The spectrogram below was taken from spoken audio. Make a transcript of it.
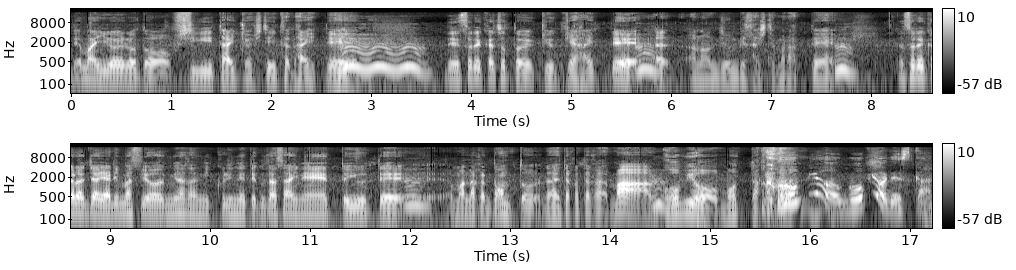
でまあいろいろと不思議体験をしていただいんて、うんうんうん。でそれからちょっと休憩入って、うん。ああの準備させてもらってう、んそれからじゃあやりますよ。皆さんゆっくり寝てくださいねと言って、うん。真ん中にドンと泣いた方がまあうん。5秒持ったかな、5秒？5秒ですか？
